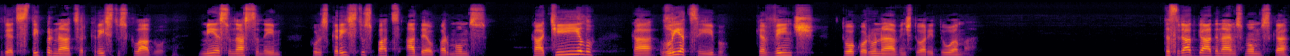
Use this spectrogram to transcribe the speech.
tu tiec stiprināts ar Kristus klātbūtni, miesu un asinīm kurus Kristus pats atdeva par mums, kā ķīlu, kā liecību, ka Viņš to, ko runā, Viņš to arī domā. Tas ir atgādinājums mums, ka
